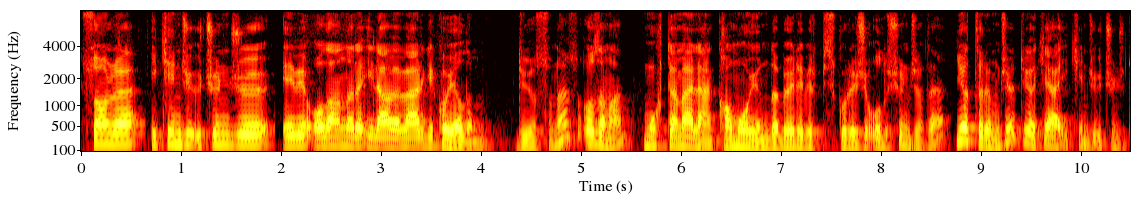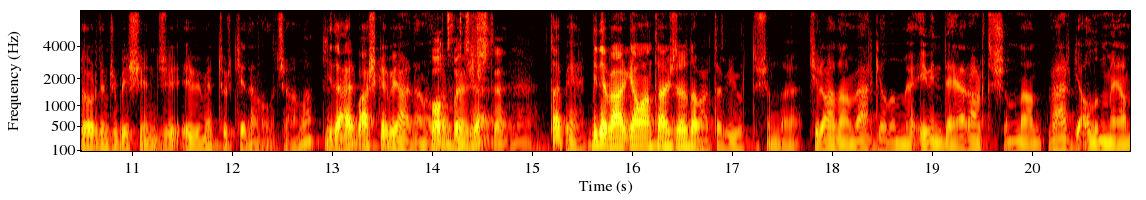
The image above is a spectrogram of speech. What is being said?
Sonra ikinci, üçüncü evi olanlara ilave vergi koyalım diyorsunuz. O zaman muhtemelen kamuoyunda böyle bir psikoloji oluşunca da yatırımcı diyor ki ya ikinci, üçüncü, dördüncü, beşinci evimi Türkiye'den alacağıma gider başka bir yerden alırım. Böylece- mi? Tabii. Bir de vergi avantajları da var tabii yurt dışında. Kiradan vergi alınmıyor. Evin değer artışından vergi alınmayan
